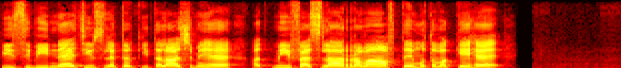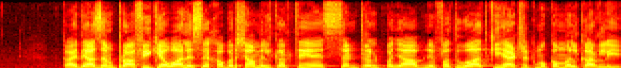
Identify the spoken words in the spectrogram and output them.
پی سی بی نئے چیف سلیکٹر کی تلاش میں ہے۔ حتمی فیصلہ رواں ہفتے متوقع ہے۔ قائد اعظم ٹرافی کے حوالے سے خبر شامل کرتے ہیں سینٹرل پنجاب نے فتوحات کی ہیٹرک مکمل کر لی۔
